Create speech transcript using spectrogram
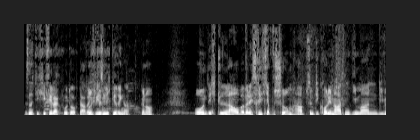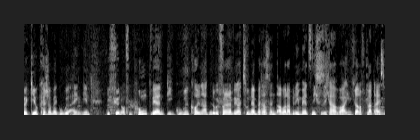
ist natürlich die Fehlerquote auch dadurch Richtig. wesentlich geringer. Genau. Und ich glaube, wenn ich es richtig auf dem Schirm habe, sind die Koordinaten, die man, die wir Geocacher bei Google eingeben, die führen auf den Punkt, während die Google-Koordinaten, glaube ich, von der Navigation her besser sind. Aber da bin ich mir jetzt nicht so sicher, war ich nicht gerade auf Glatteis.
